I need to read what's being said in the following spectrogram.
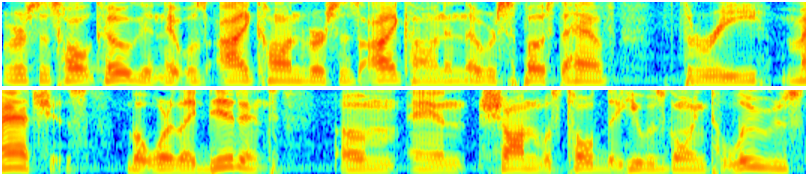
versus Hulk Hogan. It was Icon versus Icon, and they were supposed to have three matches, but where they didn't, um, and Shawn was told that he was going to lose,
